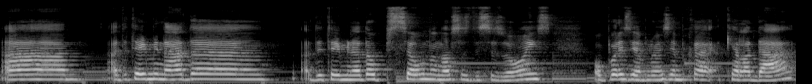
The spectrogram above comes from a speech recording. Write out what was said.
a, a, determinada, a determinada opção nas nossas decisões. Ou, por exemplo, um exemplo que, ela dá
